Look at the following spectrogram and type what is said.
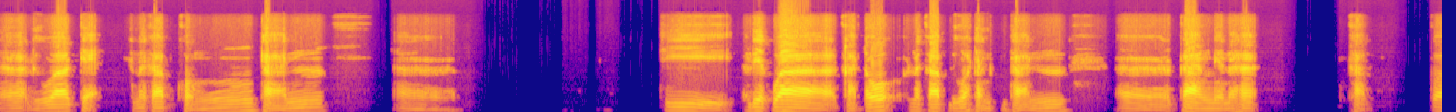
นะฮะหรือว่าแกะนะครับของฐานที่เรียกว่าขาโต๊ะนะครับ หรือว่าฐานฐานกลางเนี่ยนะฮะครับก็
